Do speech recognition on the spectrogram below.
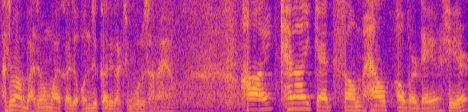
하지만 마지막 말까지 언제까지 갈지 모르잖아요. Hi, can I get some help over there here?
